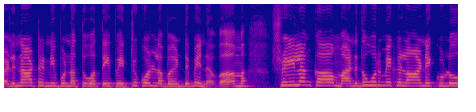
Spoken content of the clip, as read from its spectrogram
வெளிநாட்டு நிபுணத்துவத்தை பெற்றுக்கொள்ள வேண்டும் எனவும் ஸ்ரீலங்கா மனித உரிமைகள் ஆணைக்குழு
